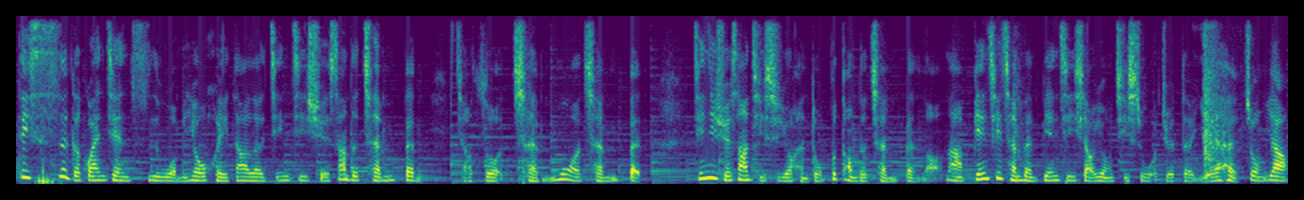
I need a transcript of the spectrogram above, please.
第四个关键字，我们又回到了经济学上的成本，叫做沉没成本。经济学上其实有很多不同的成本了。那边际成本、边际效用，其实我觉得也很重要。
